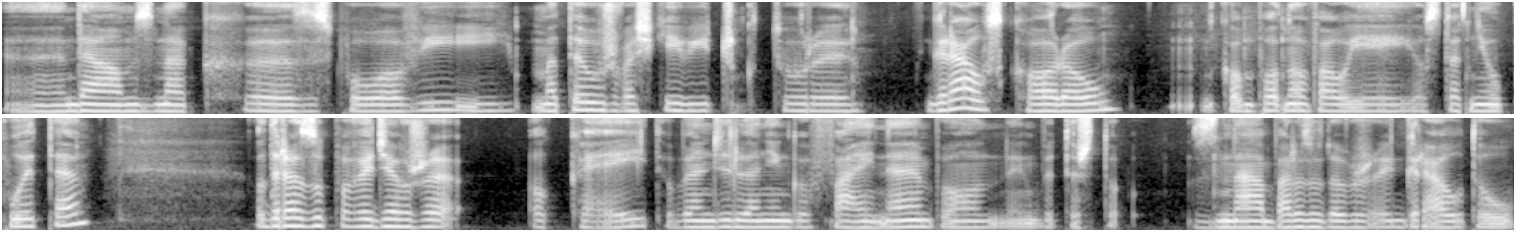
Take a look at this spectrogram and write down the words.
e, dałam znak e, zespołowi i Mateusz Waśkiewicz, który grał z Korą, komponował jej ostatnią płytę, od razu powiedział, że okej, to będzie dla niego fajne, bo on jakby też to zna bardzo dobrze grał tą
